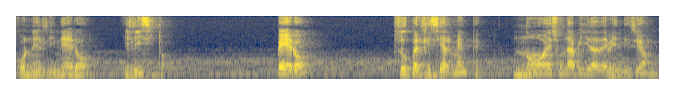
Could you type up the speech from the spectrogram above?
con el dinero ilícito, pero superficialmente, no es una vida de bendición.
